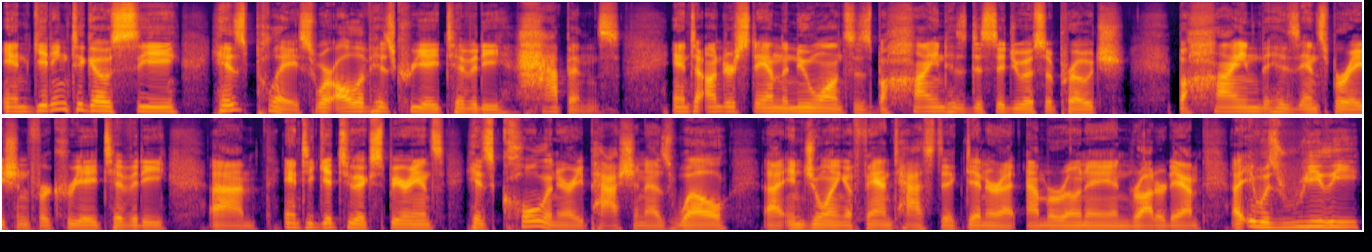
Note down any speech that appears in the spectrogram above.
And getting to go see his place where all of his creativity happens and to understand the nuances behind his deciduous approach, behind his inspiration for creativity, um, and to get to experience his culinary passion as well, uh, enjoying a fantastic dinner at Amarone in Rotterdam. Uh, it was really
